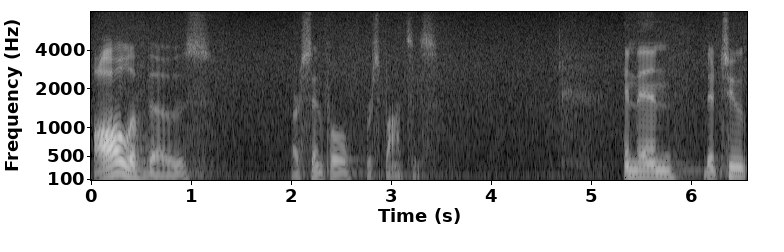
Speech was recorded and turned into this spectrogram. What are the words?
All of those are sinful responses. And then there are two,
